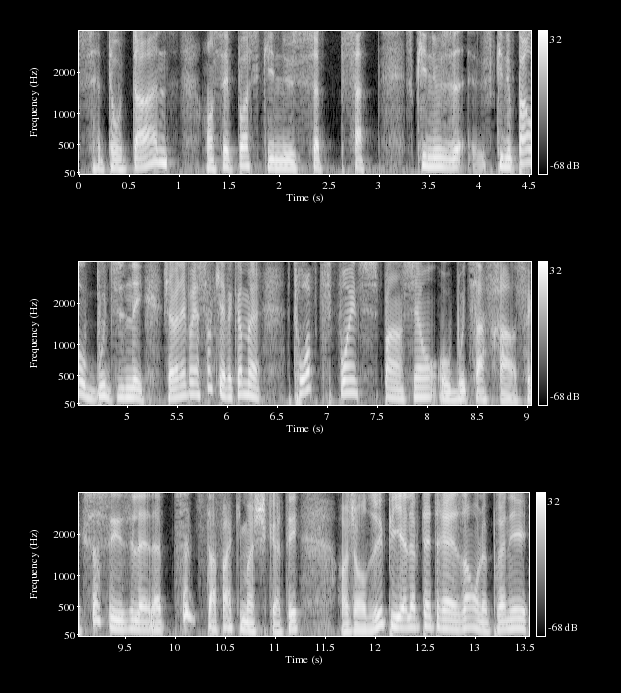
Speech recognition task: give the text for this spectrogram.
cet automne, on ne sait pas ce qui nous ce, qui nous ce qui nous pend au bout du nez. J'avais l'impression qu'il y avait comme trois petits points de suspension au bout de sa phrase. Fait que ça c'est la, seule petite affaire qui m'a chicoté aujourd'hui. Puis elle a peut-être raison. Le prenez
